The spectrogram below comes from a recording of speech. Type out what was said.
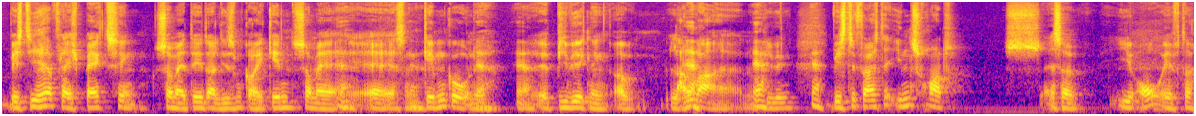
Hvis de her flashback-ting, som er det, der ligesom går igen, som er, ja. er sådan en ja. gennemgående ja. Ja. Øh, bivirkning og langvarig ja. bivirkning, ja. hvis det først er indtrådt altså i år efter,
